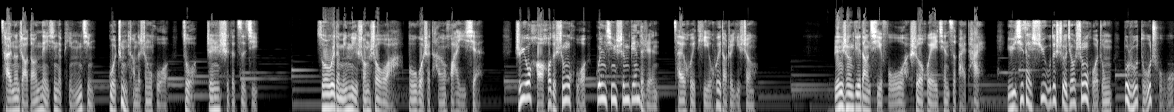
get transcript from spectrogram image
才能找到内心的平静，过正常的生活，做真实的自己。所谓的名利双收啊，不过是昙花一现。只有好好的生活，关心身边的人，才会体会到这一生。人生跌宕起伏，社会千姿百态，与其在虚无的社交生活中，不如独处，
